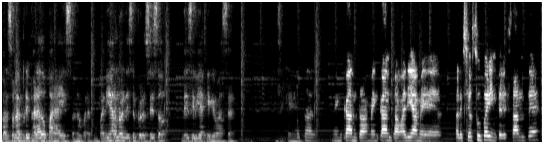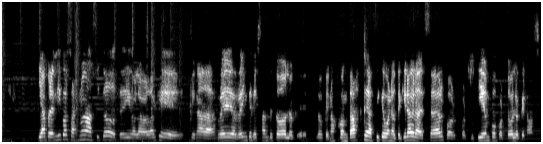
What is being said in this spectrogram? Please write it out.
personal preparado para eso, ¿no? Para acompañarlo en ese proceso de ese viaje que va a hacer. Total, me encanta, me encanta, María, me pareció súper interesante y aprendí cosas nuevas y todo, te digo, la verdad que, que, nada, re, re interesante todo lo que, lo que nos contaste, así que bueno, te quiero agradecer por, por tu tiempo, por todo lo que nos,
